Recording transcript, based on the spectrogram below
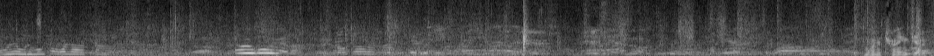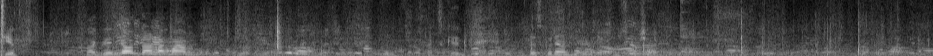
오늘 목상 올라왔다. 올라왔다. Wanna try and get a few? green That's good. Let's go down here. Let's go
